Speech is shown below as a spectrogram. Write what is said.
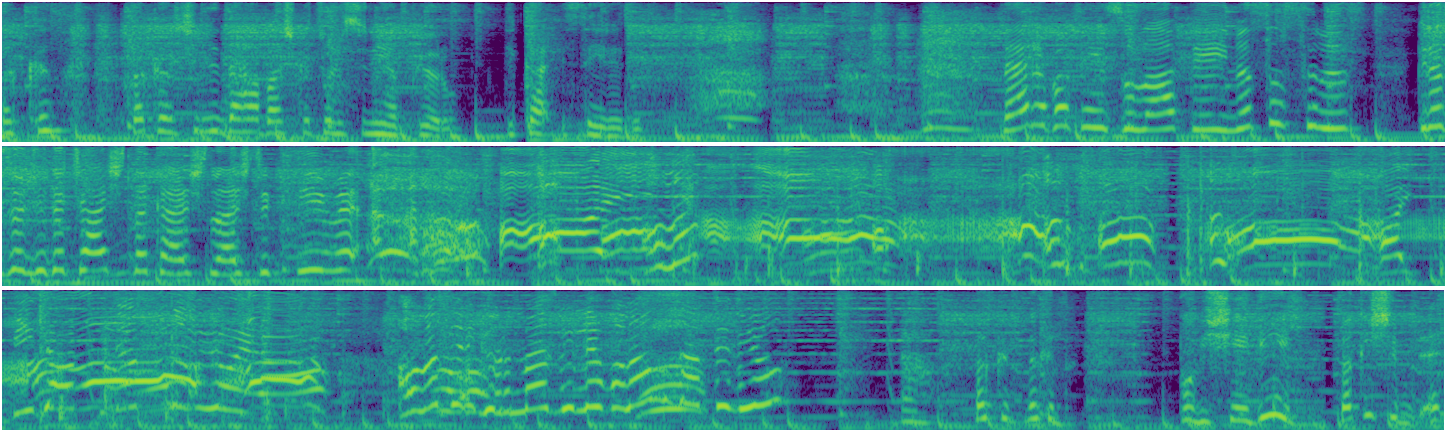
Bakın, bakın şimdi daha başka türlüsünü yapıyorum. Dikkatli seyredin. Merhaba Feyzullah Bey, nasılsınız? Biraz önce de çarşıda karşılaştık değil mi? Ay! Bu bir şey değil. Bakın şimdi.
